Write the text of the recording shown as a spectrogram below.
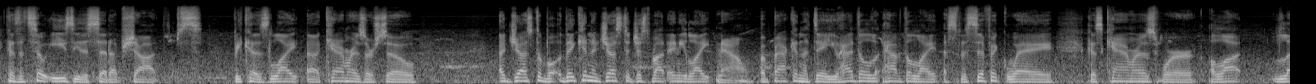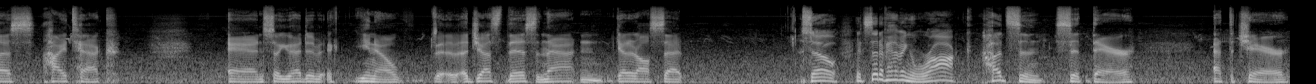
because it's so easy to set up shots because light uh, cameras are so adjustable. They can adjust to just about any light now. But back in the day, you had to have the light a specific way because cameras were a lot less high tech. And so you had to, you know, adjust this and that and get it all set. So instead of having Rock Hudson sit there at the chair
